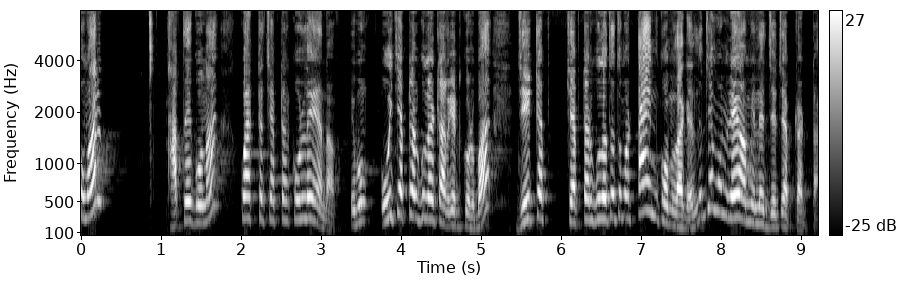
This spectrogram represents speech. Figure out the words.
তোমার হাতে গোনা কয়েকটা চ্যাপ্টার করলেই এনাফ এবং ওই চ্যাপ্টারগুলো টার্গেট করবা, যে চ্যাপ্টারগুলোতে তোমার টাইম কম লাগে, যেমন রে আমিলের যে চ্যাপ্টারটা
